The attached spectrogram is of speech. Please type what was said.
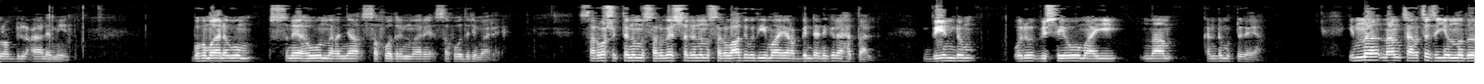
رب العالمين ബഹുമാനവും സ്നേഹവും നിറഞ്ഞ സഹോദരന്മാരെ സഹോദരിമാരെ സർവശക്തനും സർവേശ്വരനും സർവാധിപതിയുമായ റബ്ബിന്റെ അനുഗ്രഹത്താൽ വീണ്ടും ഒരു വിഷയവുമായി നാം കണ്ടുമുട്ടുകയാണ്. ഇന്ന് നാം ചർച്ച ചെയ്യുന്നത്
